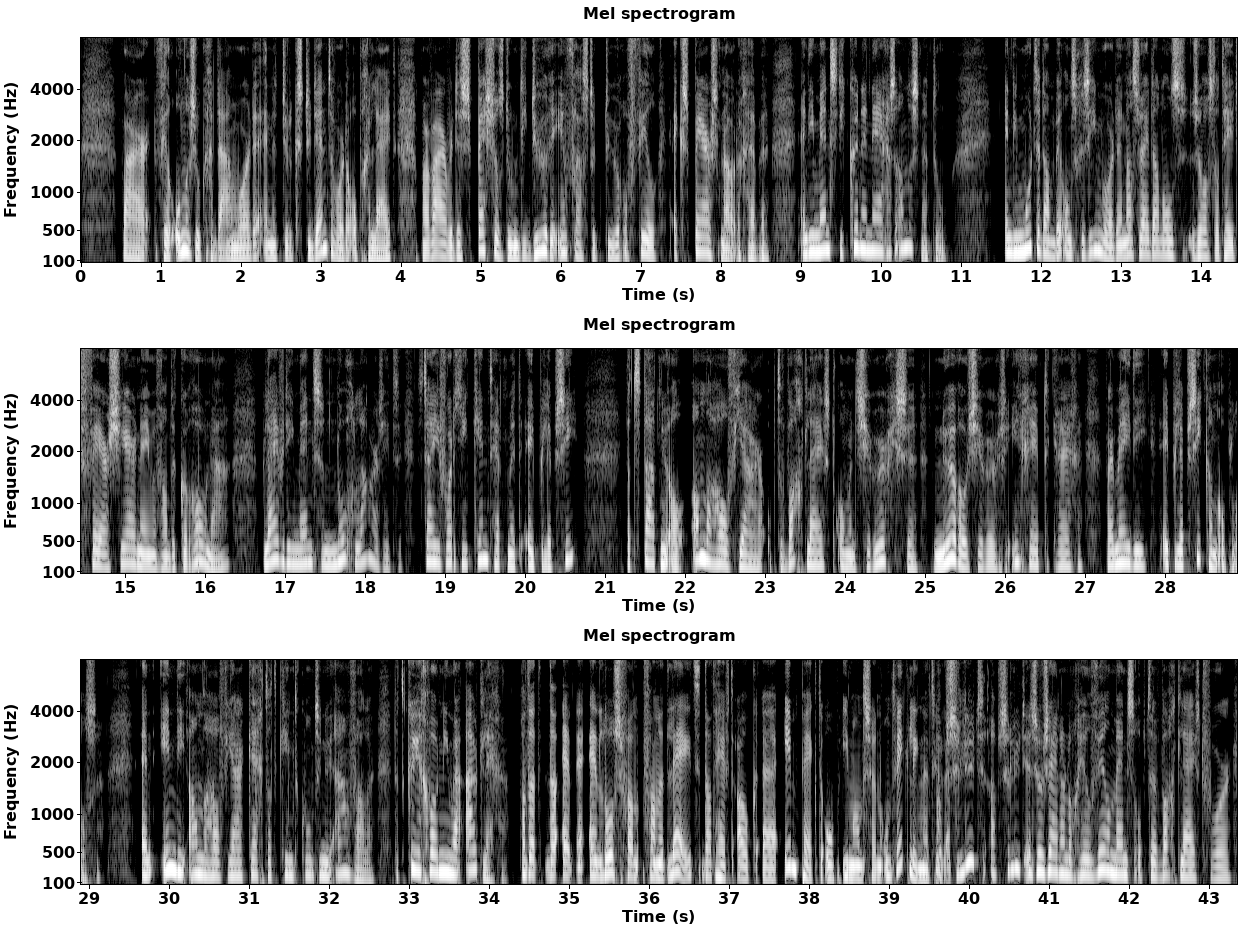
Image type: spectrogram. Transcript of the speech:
Waar veel onderzoek gedaan wordt en natuurlijk studenten worden opgeleid, maar waar we de specials doen die dure infrastructuur of veel experts nodig hebben. En die mensen die kunnen nergens anders naartoe. En die moeten dan bij ons gezien worden. En als wij dan ons, zoals dat heet, fair share nemen van de corona, blijven die mensen nog langer zitten. Stel je voor dat je een kind hebt met epilepsie. Dat staat nu al anderhalf jaar op de wachtlijst om een chirurgische, neurochirurgische ingreep te krijgen, waarmee die epilepsie kan oplossen. En in die anderhalf jaar krijgt dat kind continu aanvallen. Dat kun je gewoon niet meer uitleggen. Want dat, dat en, en, los van, van het leed, dat heeft ook uh, impact op iemand zijn ontwikkeling natuurlijk. Absoluut, absoluut. En zo zijn er nog heel veel mensen op de wachtlijst voor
